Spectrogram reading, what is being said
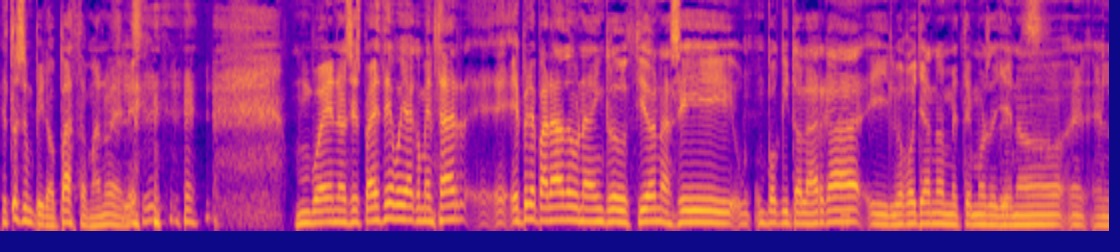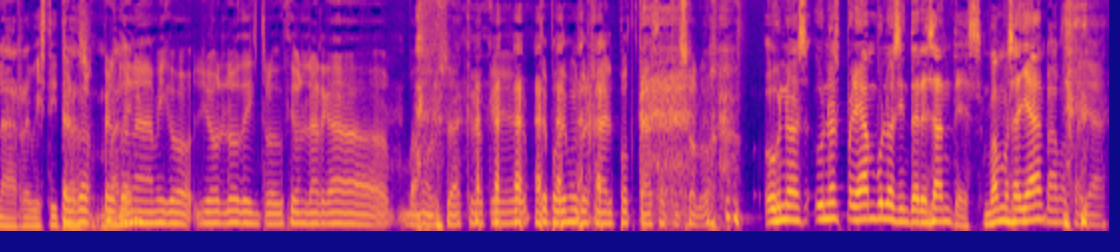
Esto es un piropazo, Manuel. ¿eh? Bueno, si os parece, voy a comenzar. Eh, he preparado una introducción así un poquito larga y luego ya nos metemos de lleno en, las revistitas. Perdona, amigo, yo lo de introducción larga, vamos, creo que te podemos dejar el podcast aquí solo. Unos, unos preámbulos interesantes. ¿Vamos allá? Vamos allá.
